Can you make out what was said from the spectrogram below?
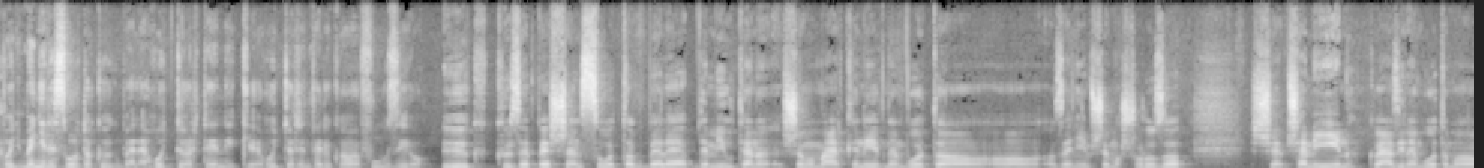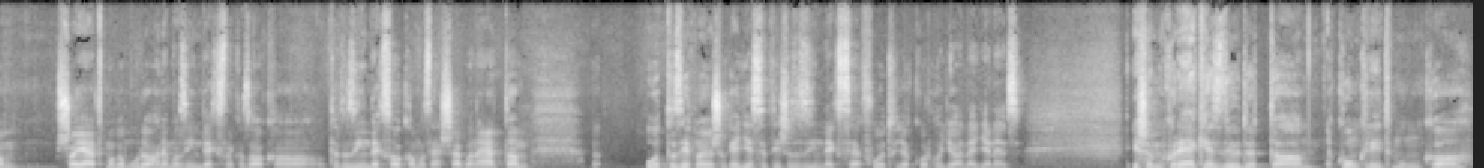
vagy mennyire szóltak ők bele? Hogy történik? Hogy történt velük a fúzió? Ők közepesen szóltak bele, de miután sem a márkanév nem volt a, a, az enyém, sem a sorozat, sem, sem én kvázi nem voltam a saját magam ura, hanem az Indexnek az, alka, tehát az Index alkalmazásában álltam, ott azért nagyon sok egyeztetés az az Indexel volt, hogy akkor hogyan legyen ez. És amikor elkezdődött a, a konkrét munka,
